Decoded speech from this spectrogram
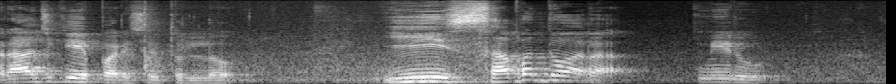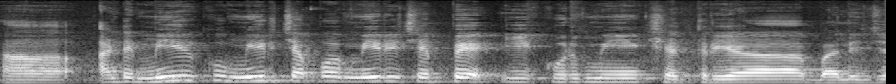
రాజకీయ పరిస్థితుల్లో ఈ సభ ద్వారా మీరు అంటే మీకు మీరు చెప్ప మీరు చెప్పే ఈ కుర్మి క్షత్రియ బలిజ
